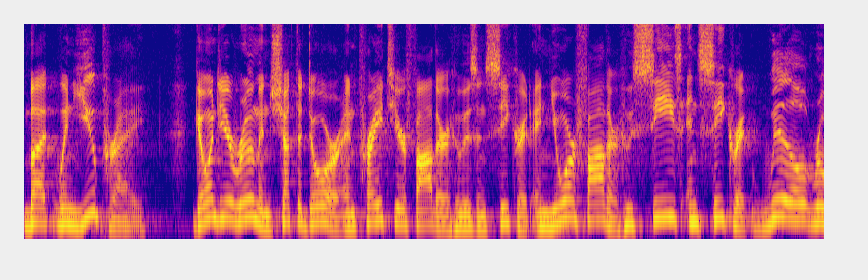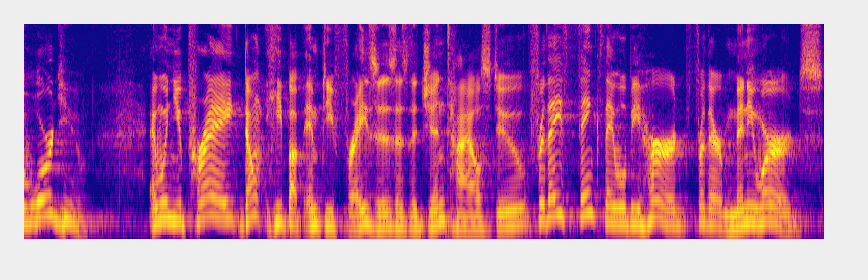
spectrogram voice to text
But when you pray, go into your room and shut the door and pray to your Father who is in secret, and your Father who sees in secret will reward you. And when you pray, don't heap up empty phrases as the Gentiles do, for they think they will be heard for their many words.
